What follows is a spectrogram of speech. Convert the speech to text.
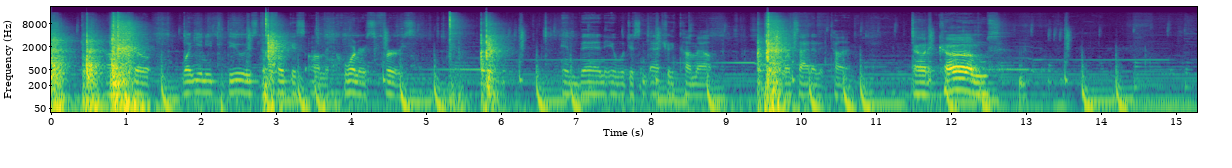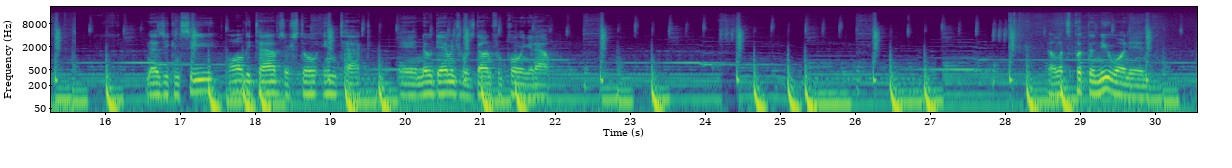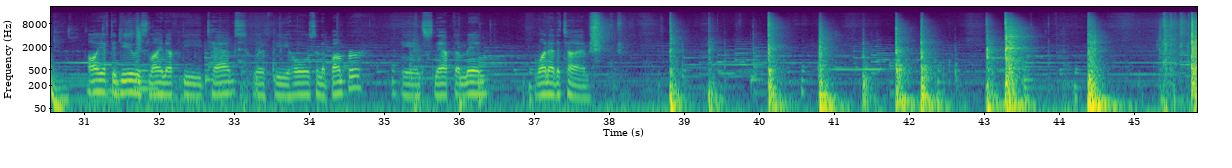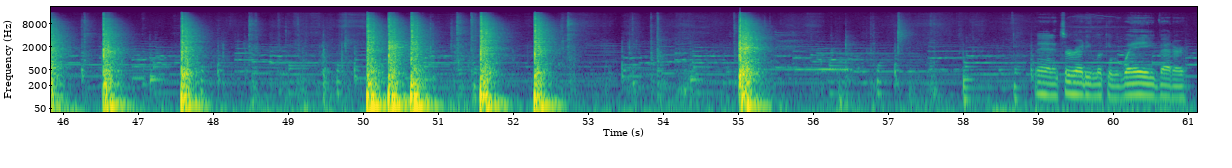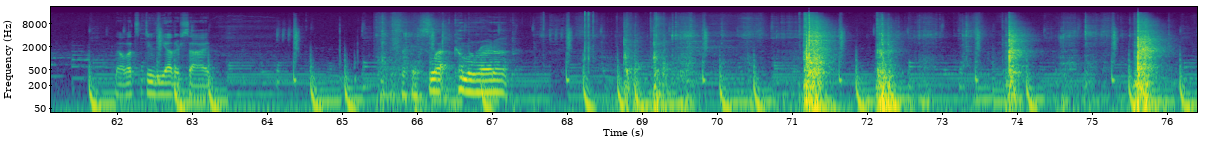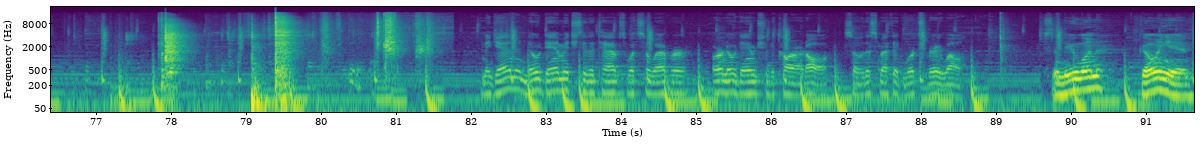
What you need to do is to focus on the corners first and then it will just naturally come out one side at a time. Out it comes. And as you can see, all the tabs are still intact and no damage was done from pulling it out. Now let's put the new one in. All you have to do is line up the tabs with the holes in the bumper and snap them in one at a time. Man, it's already looking way better. Now let's do the other side. Second slap coming right up. And again, no damage to the tabs whatsoever, or no damage to the car at all, so this method works very well. It's the new one going in.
